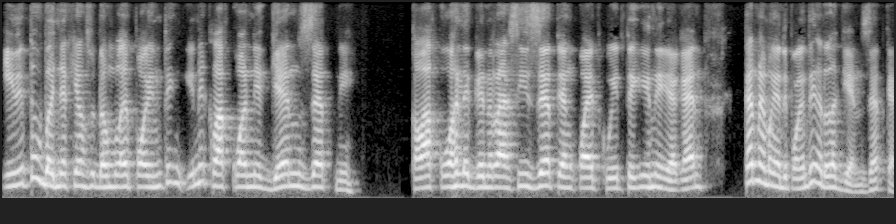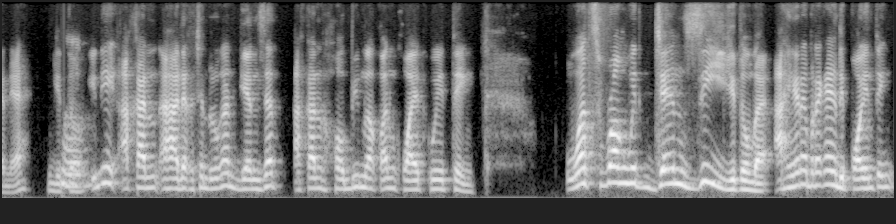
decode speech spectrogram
ini tuh banyak yang sudah mulai pointing ini kelakuannya Gen Z nih. Kelakuannya generasi Z yang quiet quitting ini ya kan kan memang yang dipointing adalah Gen Z kan ya gitu. Hmm. Ini akan ada kecenderungan Gen Z akan hobi melakukan quiet quitting. What's wrong with Gen Z gitu Mbak? Akhirnya mereka yang dipointing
